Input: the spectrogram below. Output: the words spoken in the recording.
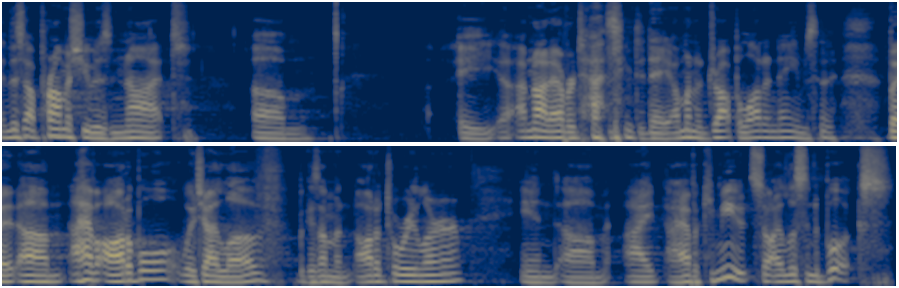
and this I promise you is not um, a, I'm not advertising today. I'm going to drop a lot of names. but um, I have Audible, which I love because I'm an auditory learner. And um, I, I have a commute, so I listen to books,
